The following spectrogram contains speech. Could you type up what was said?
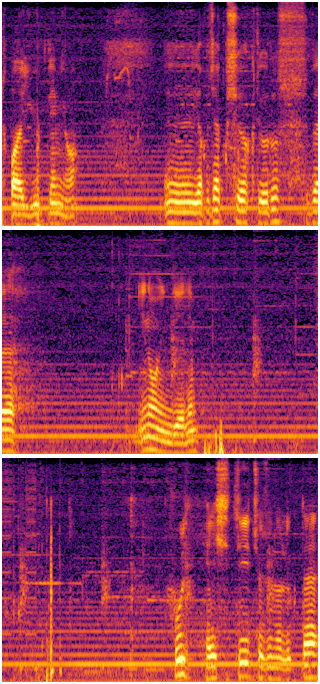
YouTube'a yüklemiyor. Ee, yapacak bir şey yok diyoruz ve yine oyun diyelim. Full HD çözünürlükte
